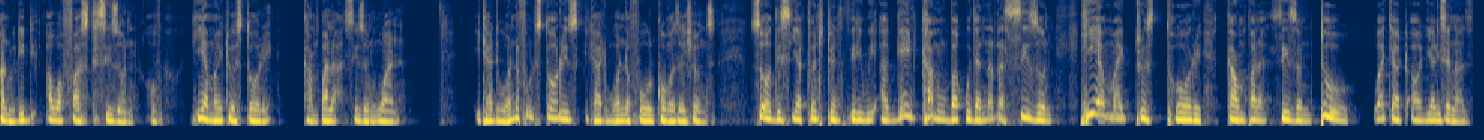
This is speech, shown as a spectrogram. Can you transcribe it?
and we did our first season of Hear My True Story, Kampala, season one. It had wonderful stories, it had wonderful conversations. So this year, 2023, we are again coming back with another season. Hear my true story, Kampala season two. Watch out, our dear listeners.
